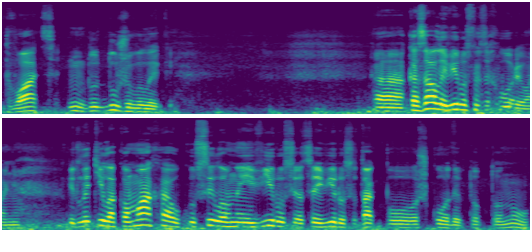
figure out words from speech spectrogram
20, ну дуже великий. Казали вірусне захворювання. Підлетіла комаха, укусила в неї вірус, і оцей вірус отак пошкодив. Тобто, ну,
